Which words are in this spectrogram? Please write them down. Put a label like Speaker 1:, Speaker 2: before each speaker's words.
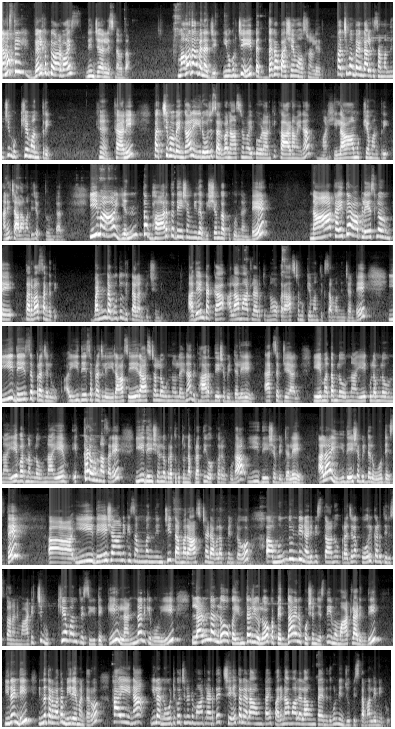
Speaker 1: నమస్తే welcome to our voice. నేను journalist Navata. Mamata Banerjee ఈమె గురించి పెద్దగా పరిచయం అవసరం లేదు. పశ్చిమ బెంగాల్కి సంబంధించి ముఖ్యమంత్రి. కానీ పశ్చిమ బెంగాల్ ఈరోజు సర్వనాశనం అయిపోవడానికి కారణమైన మహిళా ముఖ్యమంత్రి అని చాలామంది చెప్తూ ఉంటారు. ఈమె ఎంత భారతదేశం మీద విషయం కక్కుకుందంటే నాకైతే ఆ ప్లేస్లో ఉంటే తర్వాత సంగతి. బండబూతులు తిట్టాలనిపించింది. అదేంటక్క అలా మాట్లాడుతున్న ఒక రాష్ట్ర ముఖ్యమంత్రికి సంబంధించి అంటే ఈ దేశ ప్రజలు ఈ దేశ ప్రజలు ఏ రాష్ట్ర ఏ రాష్ట్రంలో ఉన్నోళ్ళైనా అది భారతదేశ బిడ్డలే యాక్సెప్ట్ చేయాలి. ఏ మతంలో ఉన్నా ఏ కులంలో ఉన్నా ఏ వర్ణంలో ఉన్నా ఏ ఎక్కడ ఉన్నా సరే ఈ దేశంలో బ్రతుకుతున్న ప్రతి ఒక్కరు కూడా ఈ దేశ బిడ్డలే. అలా ఈ దేశ బిడ్డలు ఓటేస్తే ఈ దేశానికి సంబంధించి తమ రాష్ట్ర డెవలప్మెంట్లో ముందుండి నడిపిస్తాను ప్రజల కోరికలు తీరుస్తానని మాటిచ్చి ముఖ్యమంత్రి సీట్ ఎక్కి లండన్కి పోయి లండన్లో ఒక ఇంటర్వ్యూలో ఒక పెద్ద ఆయన క్వశ్చన్ చేస్తే ఈమె మాట్లాడింది. వినండి విన్న తర్వాత మీరేమంటారో? అయినా ఇలా నోటికొచ్చినట్టు మాట్లాడితే చేతలు ఎలా ఉంటాయి పరిణామాలు ఎలా ఉంటాయి అనేది కూడా నేను చూపిస్తాను మళ్ళీ మీకు.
